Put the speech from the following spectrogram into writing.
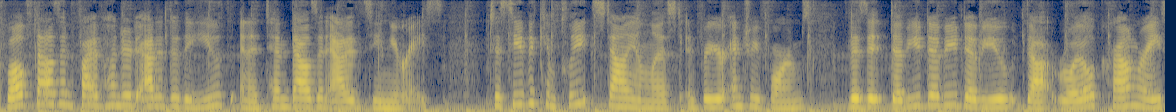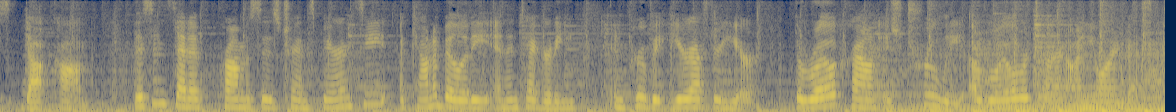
12,500 added to the youth, and a 10,000 added senior race. To see the complete stallion list and for your entry forms, visit www.royalcrownrace.com. This incentive promises transparency, accountability, and integrity and prove it year after year. The Royal Crown is truly a royal return on your investment.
